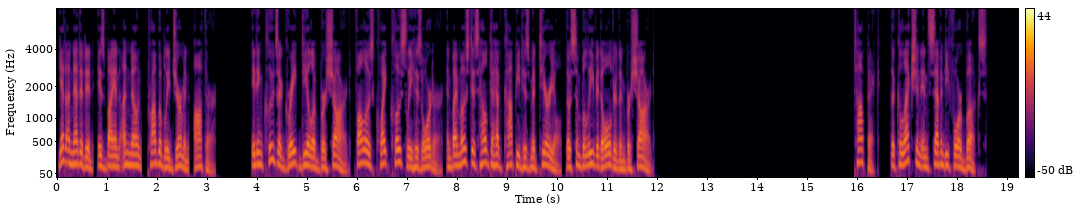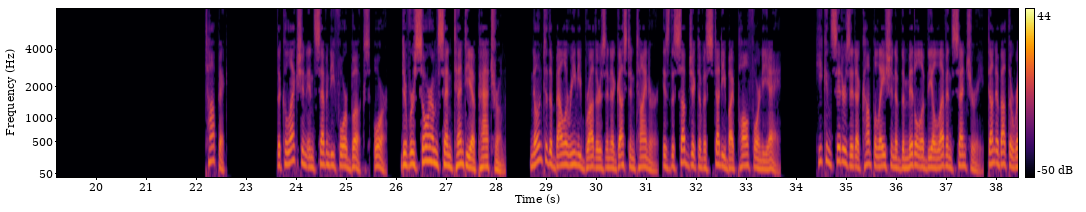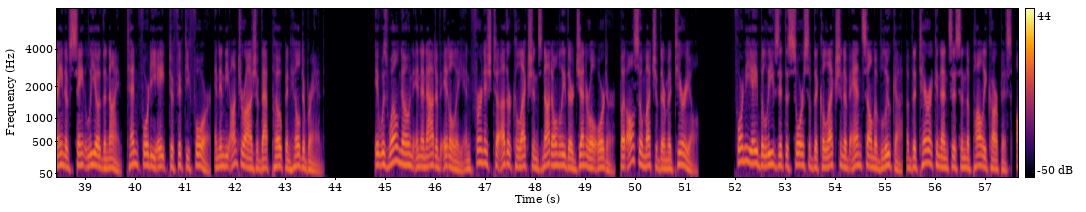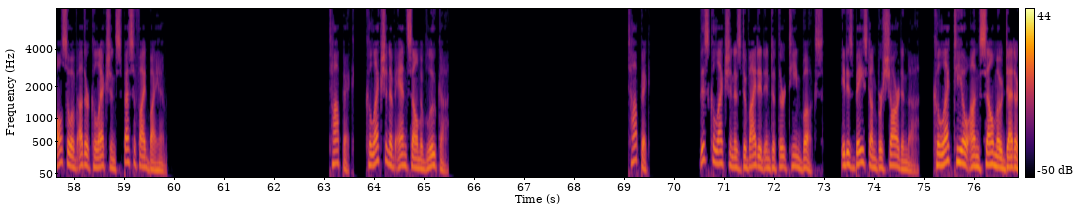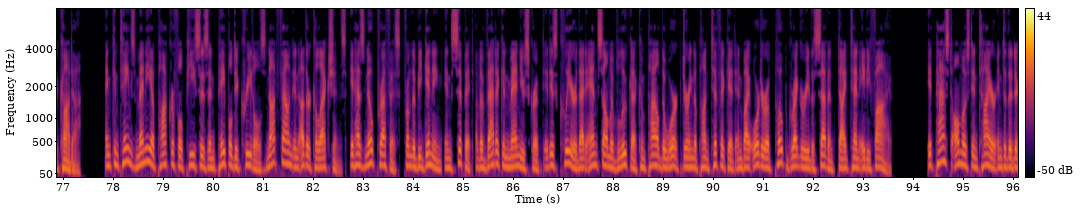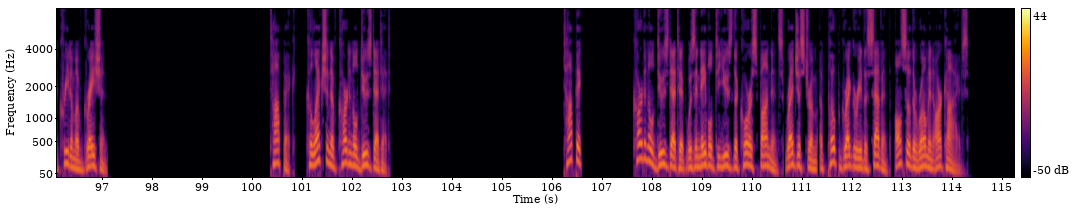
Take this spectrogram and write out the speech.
Yet unedited, is by an unknown, probably German, author. It includes a great deal of Burchard, follows quite closely his order, and by most is held to have copied his material, though some believe it older than Burchard. The collection in 74 books The collection in 74 books, or Diversorum Sententia Patrum, known to the Ballerini brothers and Augustin Theiner, is the subject of a study by Paul Fournier. He considers it a compilation of the middle of the 11th century, done about the reign of Saint Leo IX 1048 and in the entourage of that pope and Hildebrand. It was well known in and out of Italy and furnished to other collections not only their general order, but also much of their material. Fournier believes it the source of the collection of Anselm of Lucca, of the Tarraconensis and the Polycarpus, also of other collections specified by him. Collection of Anselm of Lucca This collection is divided into thirteen books. It is based on Burchard and the Collectio Anselmo Dedicata and contains many apocryphal pieces and papal decretals not found in other collections. It has no preface. From the beginning incipit of a Vatican manuscript, it is clear that Anselm of Lucca compiled the work during the pontificate and by order of Pope Gregory VII, died 1085. It passed almost entire into the Decretum of Gratian. Collection of Cardinal. Topic: Cardinal Deusdedit was enabled to use the correspondence registrum of Pope Gregory VII, also the Roman archives.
